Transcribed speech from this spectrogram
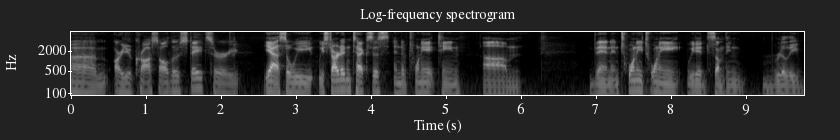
Um, are you across all those states, or you, Yeah, so we we started in Texas end of 2018. Um, then in 2020 we did something really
